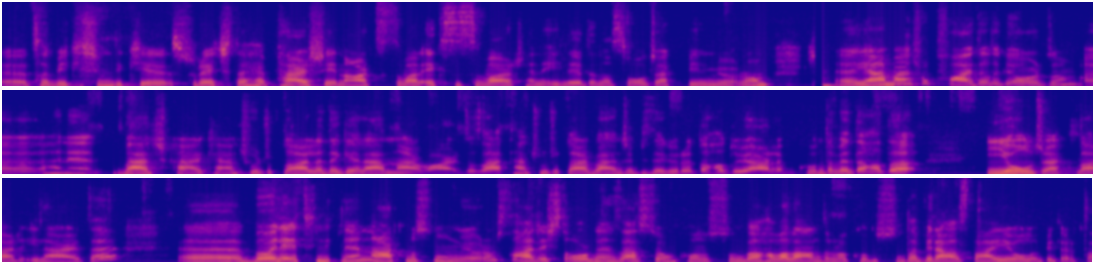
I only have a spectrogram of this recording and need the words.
E, tabii ki şimdiki süreçte hep her şeyin artısı var, eksisi var. Hani ileride nasıl olacak bilmiyorum. E, yani ben çok faydalı gördüm. E, hani ben çıkarken çocuklarla da gelenler vardı. Zaten çocuklar bence bize göre daha duyarlı bu konuda ve daha da iyi olacaklar ileride. Ee, böyle etkinliklerin artmasını umuyorum. Sadece işte organizasyon konusunda, havalandırma konusunda biraz daha iyi olabilirdi.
